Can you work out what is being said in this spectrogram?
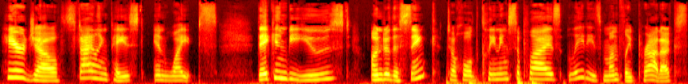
hair gel, styling paste, and wipes. They can be used under the sink to hold cleaning supplies, ladies' monthly products,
